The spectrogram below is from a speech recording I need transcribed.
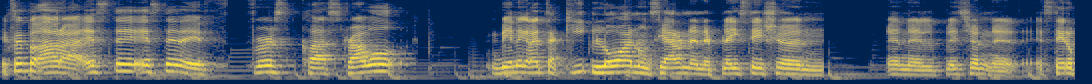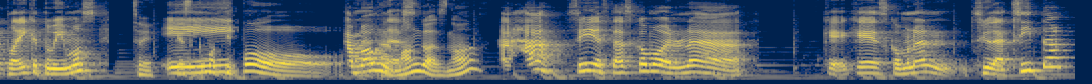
Exacto, ahora, este, este de First Class Travel viene gratis aquí. Lo anunciaron en el PlayStation. En el PlayStation eh, State of Play que tuvimos. Sí. es como tipo. Among Us. ¿no? Ajá. Sí, estás como en una. Que, es como una ciudadcita.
